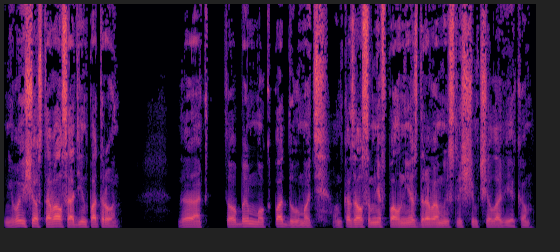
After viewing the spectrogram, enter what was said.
У него еще оставался один патрон. Да, кто бы мог подумать. Он казался мне вполне здравомыслящим человеком.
